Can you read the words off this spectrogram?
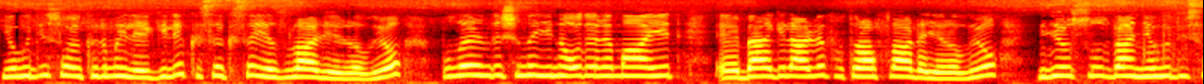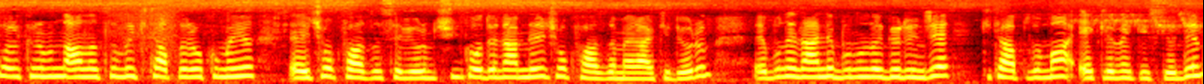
Yahudi soykırımı ile ilgili kısa kısa yazılar yer alıyor. Bunların dışında yine o döneme ait e, belgeler ve fotoğraflar da yer alıyor. Biliyorsunuz ben Yahudi soykırımının anlatıldığı kitapları okumayı e, çok fazla seviyorum. Çünkü o dönemleri çok fazla merak ediyorum. E, bu nedenle bunu da görünce kitaplığıma eklemek istedim.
